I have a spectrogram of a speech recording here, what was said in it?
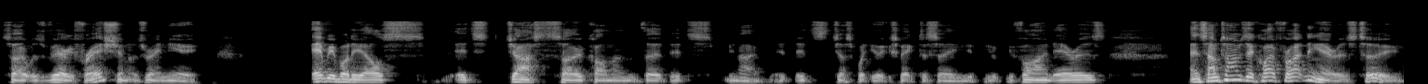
so it was very fresh and it was very new everybody else, it's just so common that it's, you know, it, it's just what you expect to see. You, you, find errors and sometimes they're quite frightening errors too,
